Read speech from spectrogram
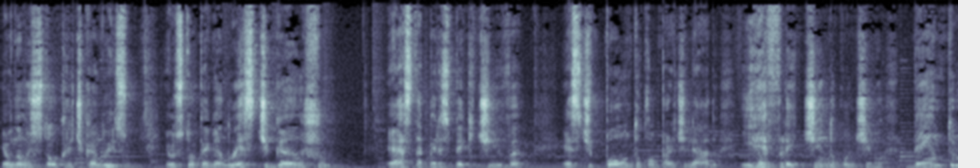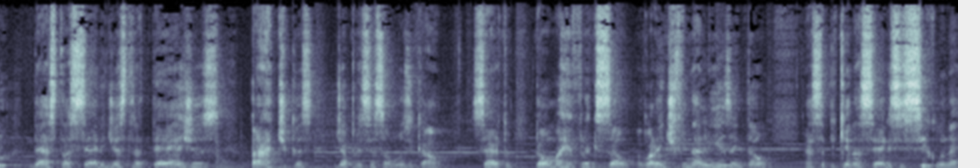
eu não estou criticando isso. Eu estou pegando este gancho, esta perspectiva este ponto compartilhado e refletindo contigo dentro desta série de estratégias práticas de apreciação musical, certo? Então, uma reflexão. Agora a gente finaliza então essa pequena série, esse ciclo, né,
